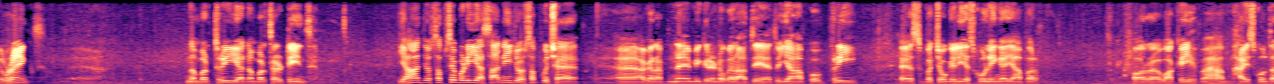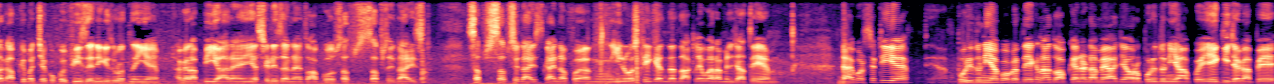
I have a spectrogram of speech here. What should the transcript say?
rank number three या नंबर थर्टीन यहाँ जो सबसे बड़ी आसानी, जो सब कुछ है अगर आप नए इमिग्रेंट वगैरह आते हैं तो यहाँ आपको फ्री बच्चों के लिए स्कूलिंग है यहाँ पर। और वाकई हाई स्कूल तक आपके बच्चे को कोई फ़ीस देने की ज़रूरत नहीं है। अगर आप पी आ रहे हैं या सिटीज़न हैं तो आपको सब सब्सिडाइज सब सब्सिडाइज काइंड ऑफ़ यूनिवर्सिटी के अंदर दाखिले वगैरह मिल जाते हैं। डाइवर्सिटी है। पूरी दुनिया को अगर देखना तो आप कनाडा में आ जाएँ और पूरी दुनिया आपको एक ही जगह पे,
